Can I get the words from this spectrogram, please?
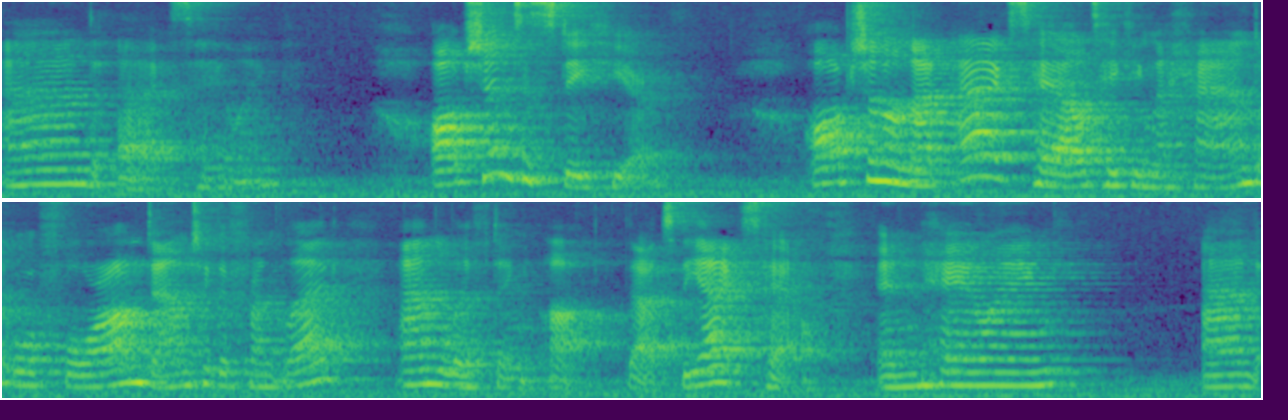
and exhaling. Option to stay here. Option on that exhale, taking the hand or forearm down to the front leg and lifting up. That's the exhale. Inhaling And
